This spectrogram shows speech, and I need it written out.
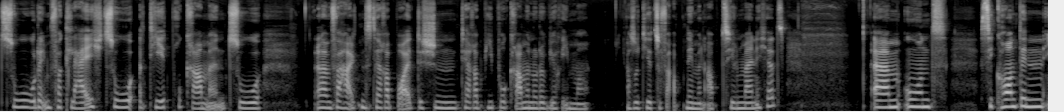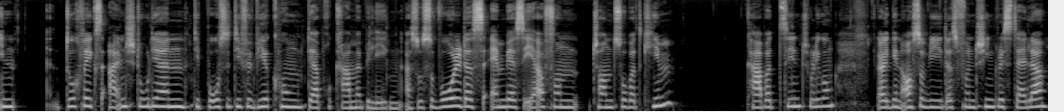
zu oder im Vergleich zu Diätprogrammen, zu ähm, verhaltenstherapeutischen Therapieprogrammen oder wie auch immer? also dir zu verabnehmen, abzielen, meine ich jetzt. Ähm, und sie konnte in, in durchwegs allen Studien die positive Wirkung der Programme belegen. Also sowohl das MBSR von John Sobert Kim, Kabat-Zinn, Entschuldigung, äh, genauso wie das von Jean Christella.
